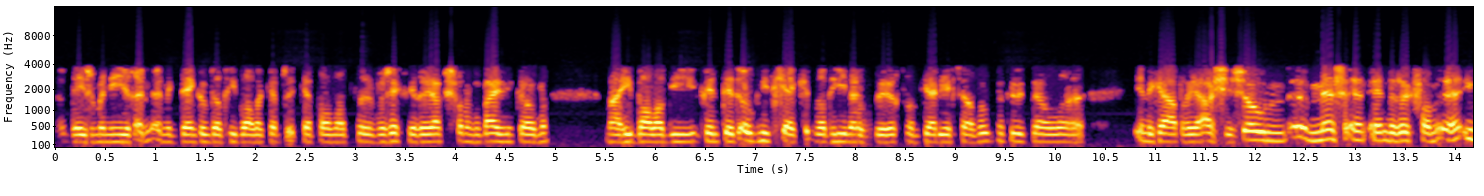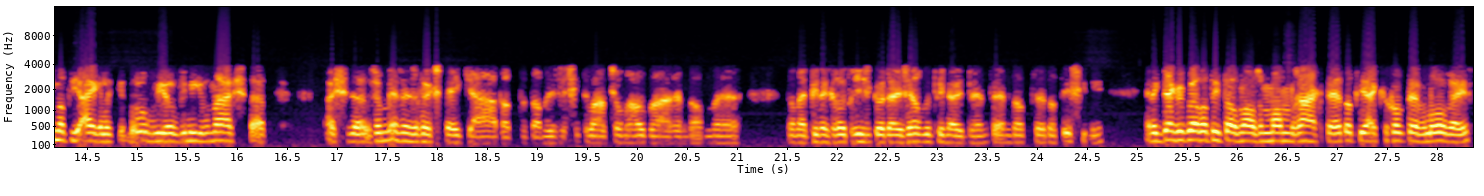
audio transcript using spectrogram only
op deze manier. En, en ik denk ook dat Hiballa, ik heb, ik heb al wat voorzichtige reacties van hem voorbij zien komen. Maar Hiballa die vindt dit ook niet gek wat hier nou gebeurt. Want ja, die heeft zelf ook natuurlijk wel eh, in de gaten. Ja, als je zo'n eh, mes in, in de rug van eh, iemand die eigenlijk boven je of in ieder geval naast staat. Als je zo'n mes in zijn rug steekt, ja, dat, dan is de situatie onhoudbaar. En dan, dan heb je een groot risico dat je zelf de pineut bent. En dat, dat is hij niet. En ik denk ook wel dat hij het als een man draagt, hè, dat hij eigenlijk gegokt en verloren heeft.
